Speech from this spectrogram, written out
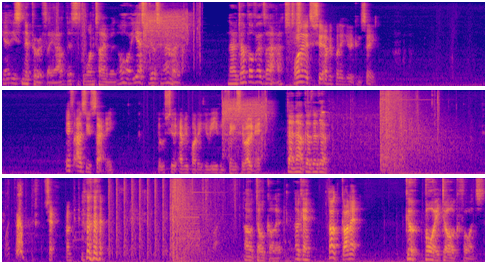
Get these snipper if they out. This is the one time when, oh yes, we got some ammo. No, don't bother with that. Just- I wanted it to shoot everybody who it can see. If, as you say, it will shoot everybody who even thinks who own it, There now, go, go, go. shit, run. Oh, dog got it. Okay, Dog got it! good boy, dog for once.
